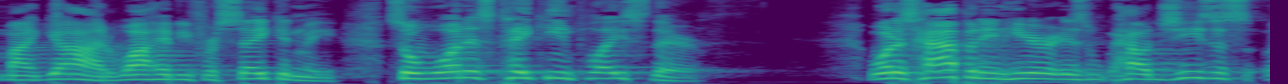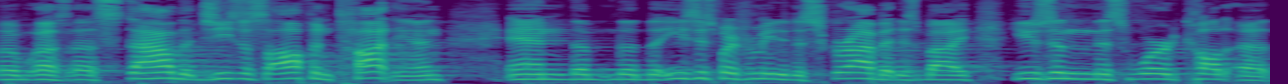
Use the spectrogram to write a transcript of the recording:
my God, why have you forsaken me? So, what is taking place there? What is happening here is how Jesus, a, style that Jesus often taught in, and the, the, the, easiest way for me to describe it is by using this word called a,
